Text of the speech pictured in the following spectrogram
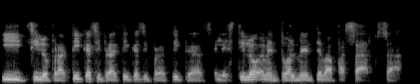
Y si lo practicas y practicas y practicas, el estilo eventualmente va a pasar. O sea,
